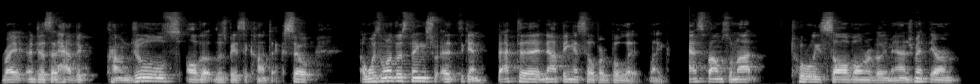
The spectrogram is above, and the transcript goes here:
right? And does it have the crown jewels, all the, those basic context So uh, with one of those things, it's again, back to not being a silver bullet, like s bombs will not totally solve vulnerability management. They are an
